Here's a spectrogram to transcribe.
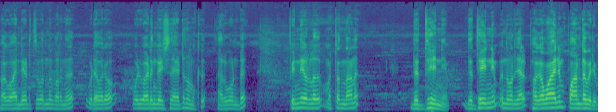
ഭഗവാന്റെ അടുത്ത് വന്ന് പറഞ്ഞത് ഇവിടെ ഓരോ വഴിപാടും കഴിച്ചതായിട്ട് നമുക്ക് അറിവുണ്ട്. പിന്നെയുള്ളത് മറ്റൊന്നാണ് ദദ്ധൈന്യം. ദദ്ധൈന്യം എന്ന് പറഞ്ഞാൽ ഭഗവാനും പാണ്ഡവരും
